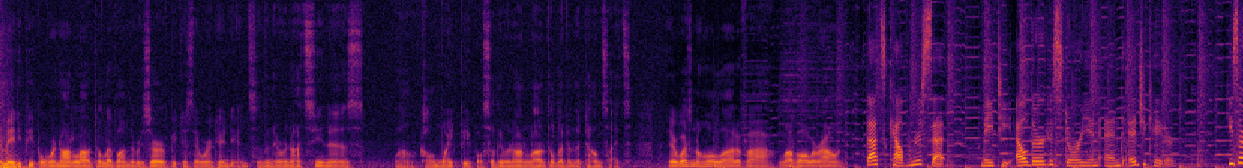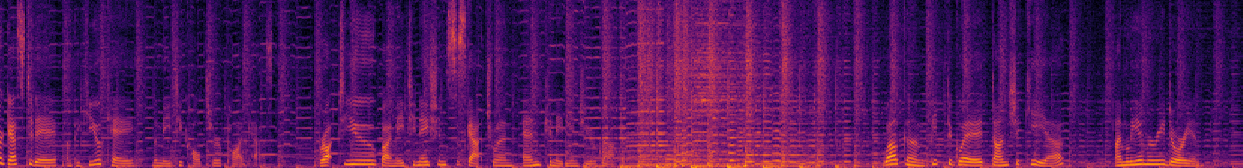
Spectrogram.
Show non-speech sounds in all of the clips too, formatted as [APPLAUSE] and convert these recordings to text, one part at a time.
The Métis people were not allowed to live on the reserve because they weren't Indians, and they were not seen as, well, call them white people, so they were not allowed to live in the town sites. There wasn't a whole lot of uh, love all around. That's Calvin Racette, Métis elder, historian, and educator. He's our guest today on Pikiok, the Métis Culture Podcast, brought to you by Métis Nation Saskatchewan and Canadian Geographic. Welcome, Pitagwe Tanshikia. I'm Leah Marie Dorion.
